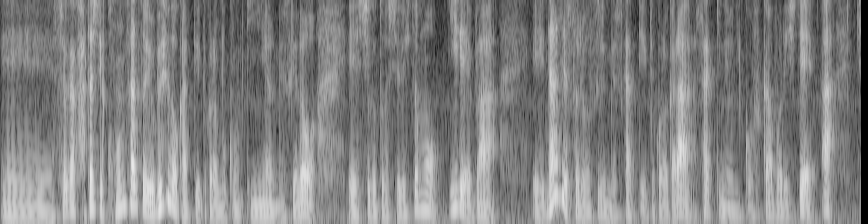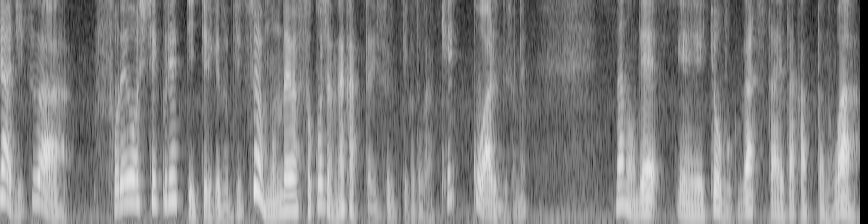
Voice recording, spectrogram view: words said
えー、それが果たしてコンサルと呼べるのかっていうところは僕も気になるんですけど、えー、仕事をしてる人もいれば、えー、なぜそれをするんですかっていうところから、さっきのようにこう深掘りして、あ、じゃあ実は、それをしてくれって言ってるけど、実は問題はそこじゃなかったりするっていうことが結構あるんですよね。なので、えー、今日僕が伝えたかったのは、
